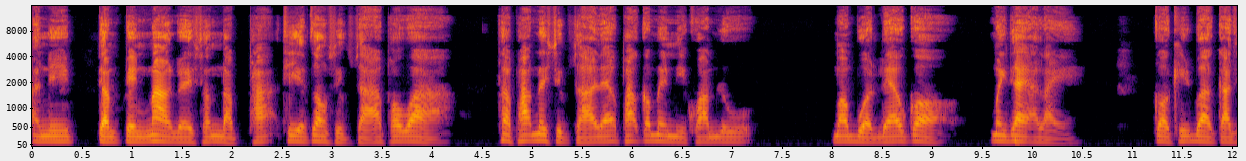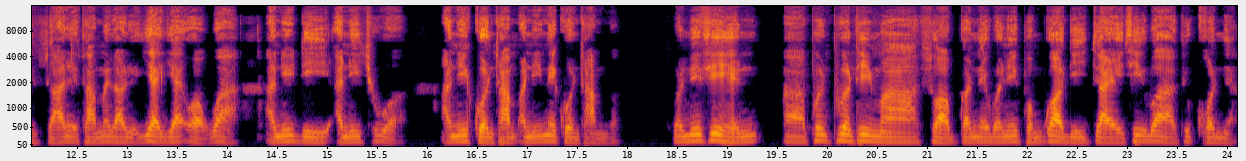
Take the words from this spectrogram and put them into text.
อันนี้จำเป็นมากเลยสำหรับพระที่จะต้องศึกษา เพราะว่าถ้าพระไม่ศึกษาแล้วพระก็ไม่มีความรู้ มาบวชแล้วก็ไม่ได้อะไร ก็คิดว่าการศึกษาเนี่ยทำให้เราแยกแยะออกว่า อันนี้ดี อันนี้ชั่ว อันนี้ควรทำอันนี้ไม่ควรทำครับ วันนี้ที่เห็น เพื่อนเพื่อนๆที่มาสอบกันในวันนี้ ผมก็ดีใจที่ว่าทุกคนเนี่ย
